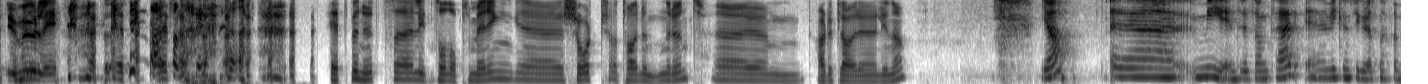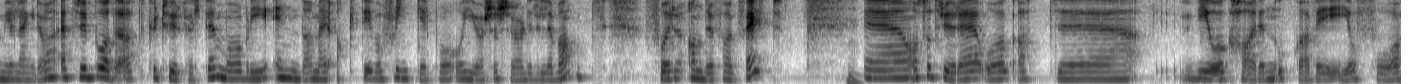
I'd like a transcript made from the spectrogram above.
et, Umulig! Et, et, minutts uh, liten sånn oppsummering. Uh, short, ta runden rundt. Uh, er du klar, Line? Ja. mye interessant her. vi kunne sikkert ha snakka mye lenger òg. Jeg tror både at kulturfeltet må bli enda mer aktiv og flinkere på å gjøre seg sjøl relevant for andre fagfelt. Mm. og så tror jeg òg at vi òg har en oppgave i å få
